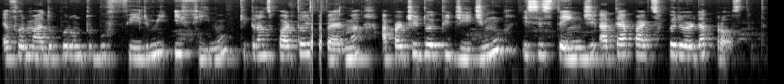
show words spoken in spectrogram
é formado por um tubo firme e fino que transporta o esperma a partir do epidídimo e se estende até a parte superior da próstata.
